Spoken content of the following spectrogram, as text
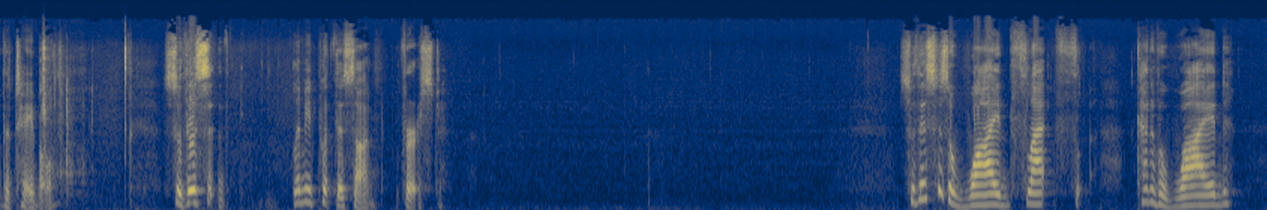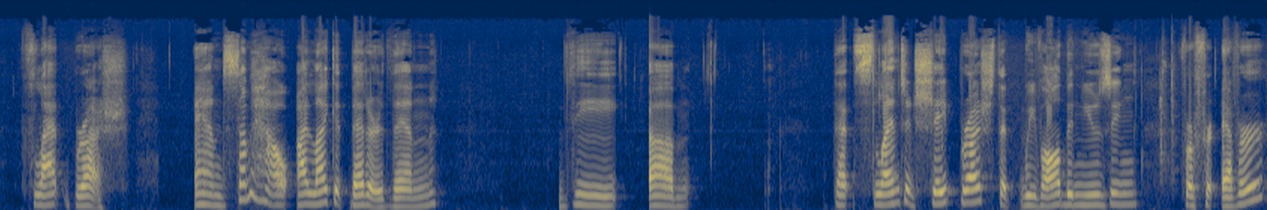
the table. So this, let me put this on first. So this is a wide, flat, kind of a wide, flat brush. And somehow I like it better than the um, that slanted shape brush that we've all been using for forever.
